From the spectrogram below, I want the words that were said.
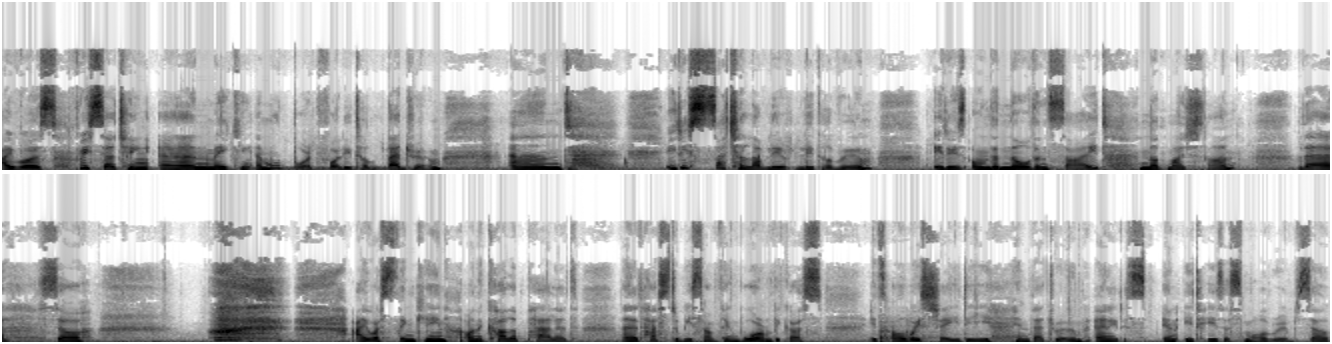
I was researching and making a mood board for little bedroom and it is such a lovely little room. It is on the northern side, not much sun there, so I was thinking on a color palette and it has to be something warm because it's always shady in that room and it is and it is a small room so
